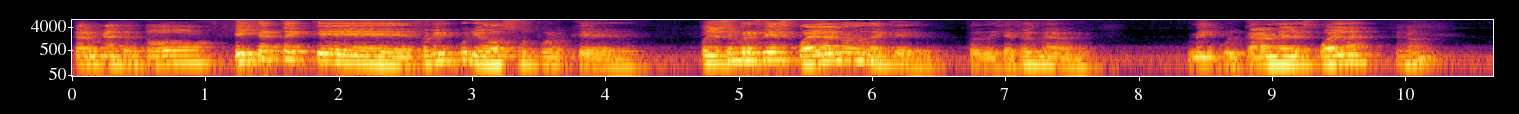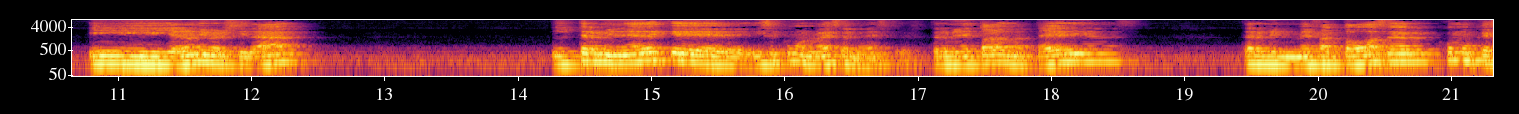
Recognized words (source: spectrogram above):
terminaste todo? Fíjate que fue bien curioso porque, pues yo siempre fui a escuela, ¿no? De que, pues mis jefes me, me inculcaron en la escuela. Ajá. Y ya en la universidad y terminé de que hice como nueve semestres. Terminé todas las materias. terminé- me faltó hacer como que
